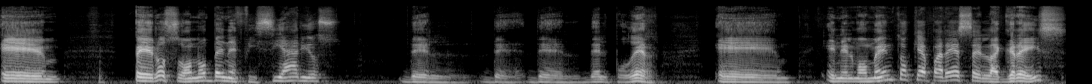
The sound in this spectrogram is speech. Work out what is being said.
Eh, pero son los beneficiarios del, del, poder. Eh, en el momento que aparece la Grace,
